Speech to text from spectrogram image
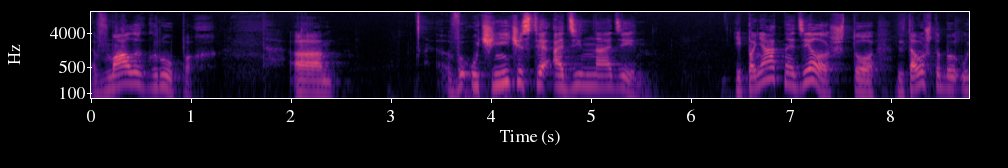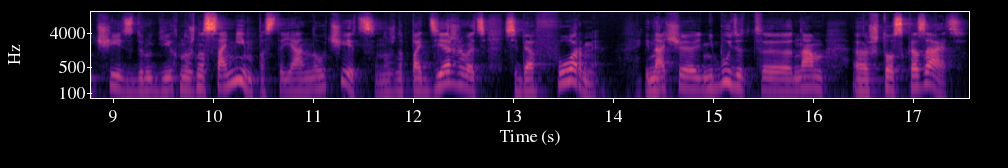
в малых группах, э, в ученичестве один на один. И понятное дело, что для того, чтобы учить других, нужно самим постоянно учиться, нужно поддерживать себя в форме, иначе не будет э, нам что сказать.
